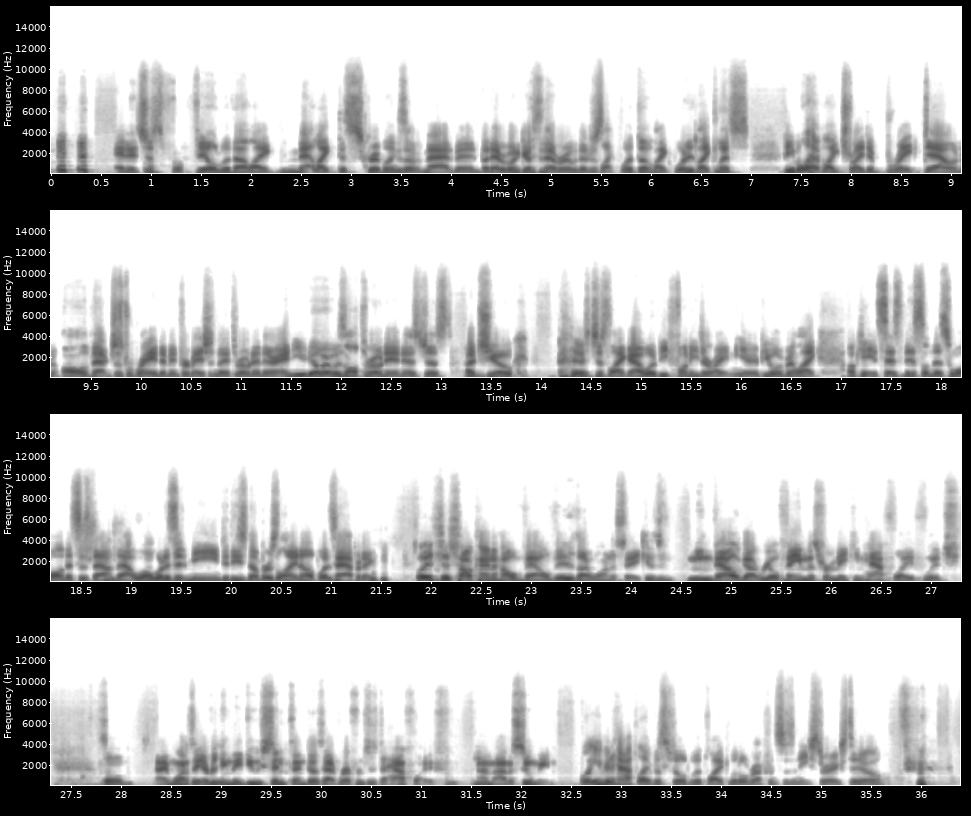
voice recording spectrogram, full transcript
And it's just filled with that like ma- like the scribblings of madmen but everyone goes to that room and they're just like what the like what it like let's people have like tried to break down all of that just random information they thrown in there. And you know it was all thrown in as just a joke. It's just like oh it would be funny to write in here? And people have been like okay it says this on this wall and it says that on that wall. What does it mean? Do these numbers line up? What's happening? Well, it's just how kind of how Valve is, I want to say, because I mean, Valve got real famous from making Half Life, which, so I want to say everything they do since then does have references to Half Life. Hmm. I'm, I'm assuming. Well, even Half Life is filled with like little references and Easter eggs too.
